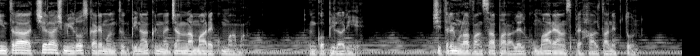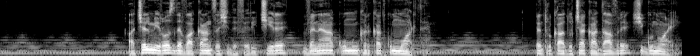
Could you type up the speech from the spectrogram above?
intra același miros care mă întâmpina când mergeam la mare cu mama, în copilărie. Și trenul avansa paralel cu marea înspre halta Neptun. Acel miros de vacanță și de fericire venea acum încărcat cu moarte, pentru că aducea cadavre și gunoaie.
